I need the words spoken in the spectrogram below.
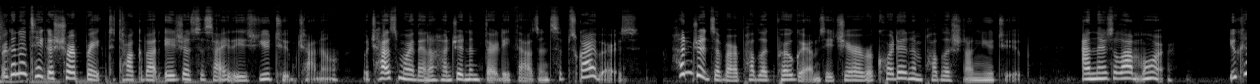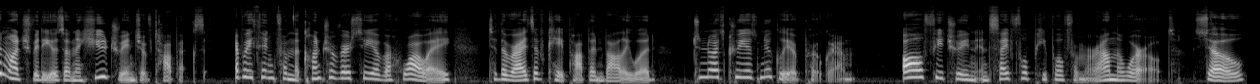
We're going to take a short break to talk about Asia Society's YouTube channel, which has more than 130,000 subscribers. Hundreds of our public programs each year are recorded and published on YouTube. And there's a lot more. You can watch videos on a huge range of topics, everything from the controversy over Huawei to the rise of K pop in Bollywood to North Korea's nuclear program, all featuring insightful people from around the world. So,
